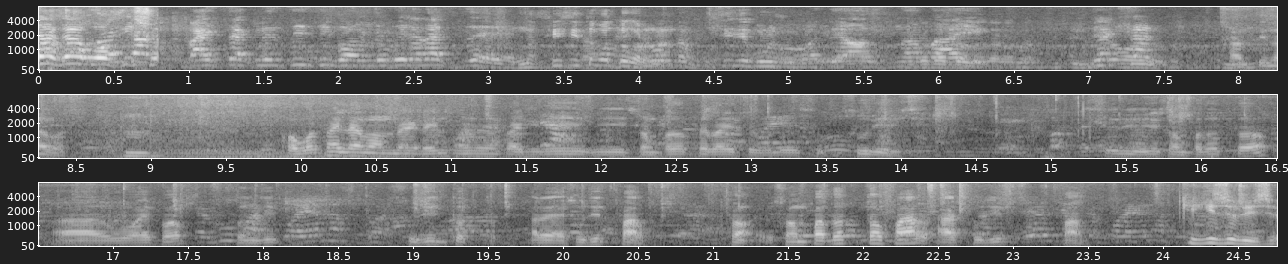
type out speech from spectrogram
জায়গা অফিস। বাইক থাকলে সিসি বন্ধ করে রাখছে। দেখছেন? শান্তিনগর। খবর পাইলাম আমরা একটা ইনফরমেশন পাইছি যে এই সম্পাদকদের বাড়িতে বলে চুরি হয়েছে। চুরি হয়েছে সম্পাদত্ত আর ওয়াইফ অফ সঞ্জিত সুজিত দত্ত আর সুজিত পাল। সম্পাদত্ত পাল আর সুজিত পাল। কি কি চুরি হয়েছে?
